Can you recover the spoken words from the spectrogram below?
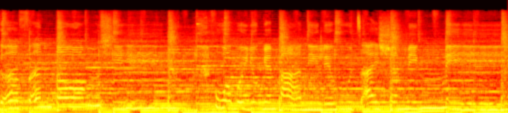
各分东西，我会永远把你留在生命里。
